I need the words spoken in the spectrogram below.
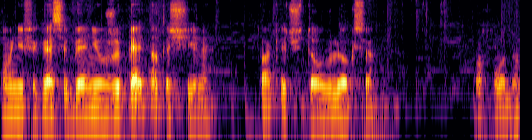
О, нифига себе, они уже 5 натащили. Так, я что-то увлекся. Походу.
